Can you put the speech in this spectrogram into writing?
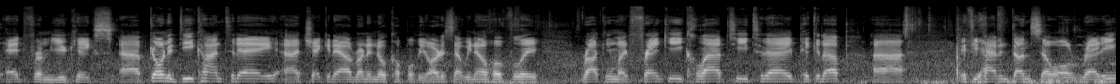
Ed from Ewkuks. Uh, going to DCON today. Uh, check it out. Run into a couple of the artists that we know, hopefully. Rocking my Frankie collab tee today. Pick it up uh, if you haven't done so already.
